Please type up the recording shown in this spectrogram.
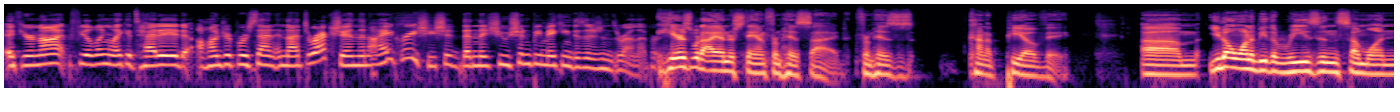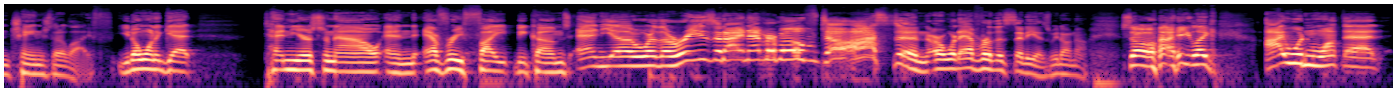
if you're not feeling like it's headed 100% in that direction then i agree she should then they, you shouldn't be making decisions around that person here's what I understand from his side, from his kind of POV. Um, you don't want to be the reason someone changed their life. You don't want to get 10 years from now and every fight becomes, and you were the reason I never moved to Austin or whatever the city is. We don't know. So I like, I wouldn't want that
